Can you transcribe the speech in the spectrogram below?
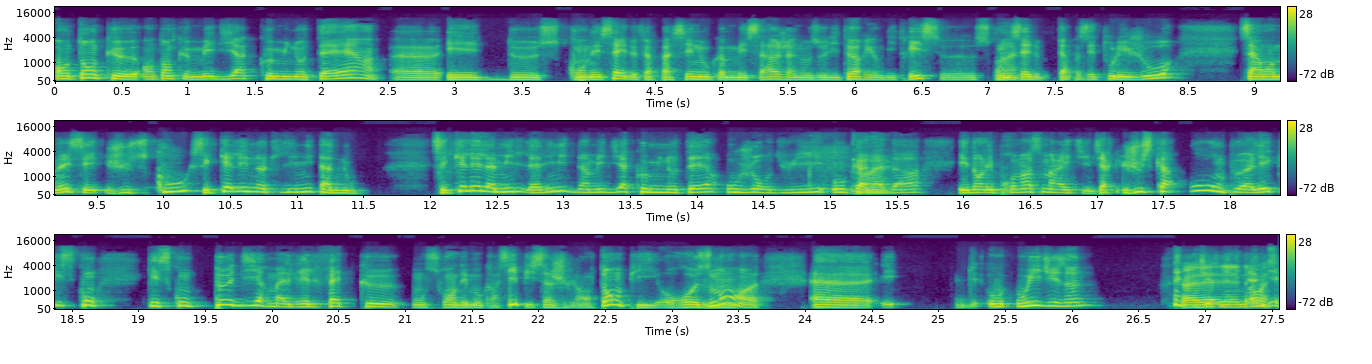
en tant que, en tant que média communautaire euh, et de ce qu'on essaye de faire passer, nous, comme message à nos auditeurs et auditrices, euh, ce qu'on Ouais. essaye de faire passer tous les jours, c'est à un moment donné, c'est jusqu'où, c'est quelle est notre limite à nous? C'est quelle est la, mi- la limite d'un média communautaire aujourd'hui au Canada et dans les provinces maritimes? C'est-à-dire que jusqu'à où on peut aller? Qu'est-ce qu'on qu'est-ce qu'on peut dire malgré le fait qu'on soit en démocratie? Puis ça, je l'entends, puis heureusement. Mm-hmm. euh, et- oui, Jason? Euh, euh, non, mis-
